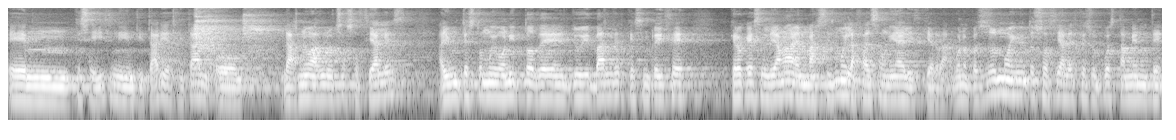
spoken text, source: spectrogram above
em, que se dicen identitarias y tal, o las nuevas luchas sociales. Hay un texto muy bonito de Judith Butler que siempre dice, creo que se llama el marxismo y la falsa unidad de la izquierda. Bueno, pues esos movimientos sociales que supuestamente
